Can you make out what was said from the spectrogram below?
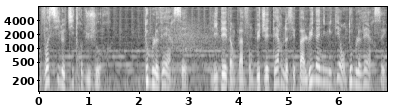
voici le titre du jour. WRC. L'idée d'un plafond budgétaire ne fait pas l'unanimité en WRC.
